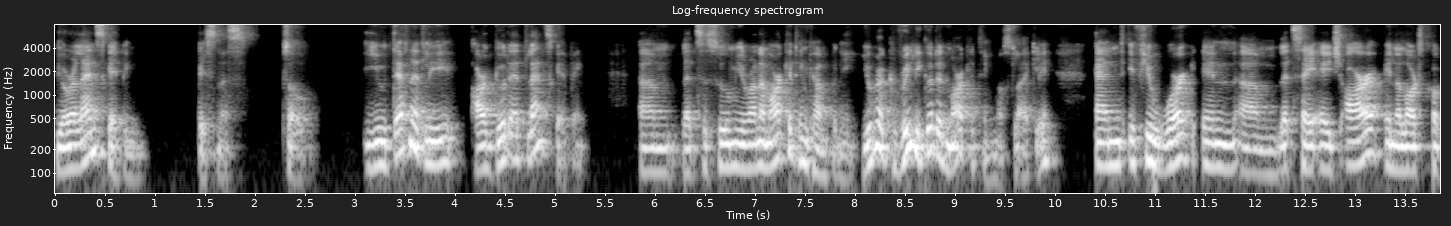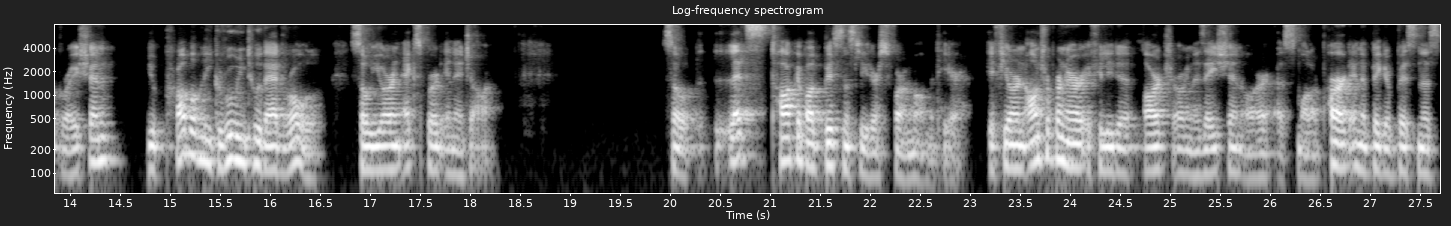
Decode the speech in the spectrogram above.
you're a landscaping business. So you definitely are good at landscaping. Um, let's assume you run a marketing company. You are really good at marketing, most likely. And if you work in, um, let's say, HR in a large corporation, you probably grew into that role. So you're an expert in HR. So let's talk about business leaders for a moment here. If you're an entrepreneur, if you lead a large organization or a smaller part in a bigger business,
